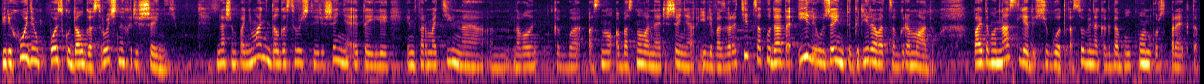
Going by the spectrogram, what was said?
переходим к поиску долгосрочных решений. В нашем понимании долгосрочные решения – это или информативное, э, как бы осно- обоснованное решение или возвратиться куда-то, или уже интегрироваться в громаду. Поэтому на следующий год, особенно когда был конкурс проектов,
